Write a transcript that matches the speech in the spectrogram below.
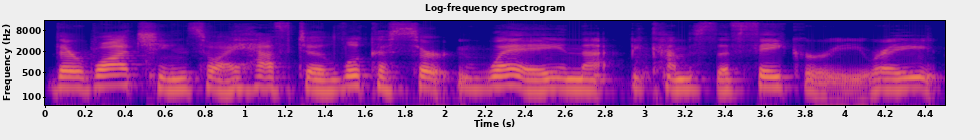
they're watching, so I have to look a certain way, and that becomes the fakery, right?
